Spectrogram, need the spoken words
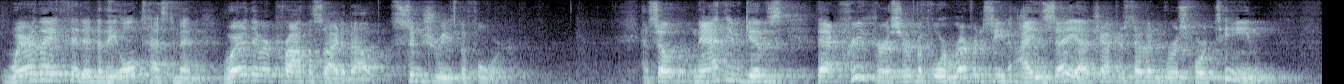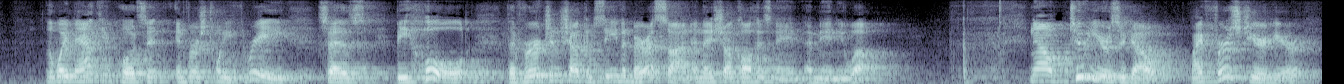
where they fit into the Old Testament, where they were prophesied about centuries before. And so Matthew gives that precursor before referencing Isaiah chapter 7, verse 14. The way Matthew quotes it in verse 23 says, Behold, the virgin shall conceive and bear a son, and they shall call his name Emmanuel. Now, two years ago, my first year here,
